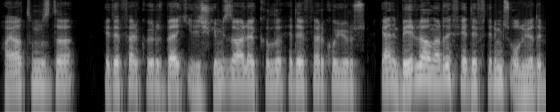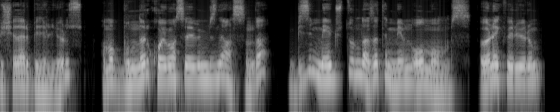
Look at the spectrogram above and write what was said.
hayatımızda hedefler koyuyoruz. Belki ilişkimizle alakalı hedefler koyuyoruz. Yani belirli alanlarda hedeflerimiz oluyor ya da bir şeyler belirliyoruz. Ama bunları koyma sebebimiz ne aslında? Bizim mevcut durumda zaten memnun olmamamız. Örnek veriyorum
